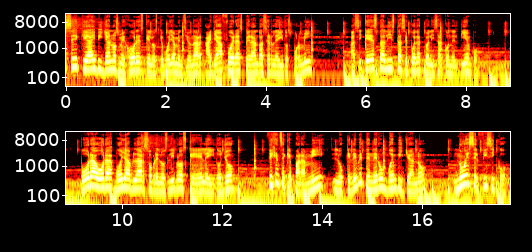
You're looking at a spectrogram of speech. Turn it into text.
sé que hay villanos mejores que los que voy a mencionar allá afuera esperando a ser leídos por mí, así que esta lista se puede actualizar con el tiempo. Por ahora voy a hablar sobre los libros que he leído yo. Fíjense que para mí lo que debe tener un buen villano no es el físico,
